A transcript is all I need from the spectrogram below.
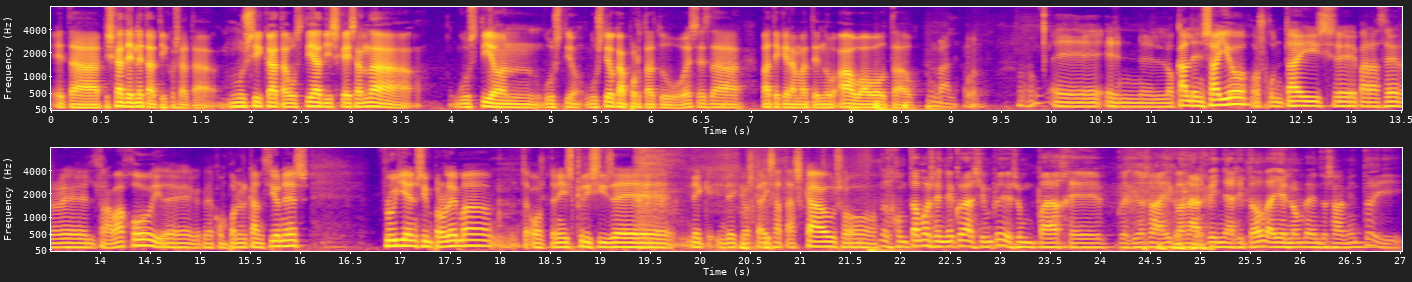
Eta pixkat denetatik, osea, eta musika eta guztia diska izan da guztion, guztio, guztiok aportatu dugu, ez? Ez da batek eramaten du, hau, hau, hau, hau. Vale. Eh, en el local de ensayo os juntáis eh, para hacer el trabajo y de, de componer canciones. ¿Fluyen sin problema? ¿Os tenéis crisis de, de que- de que os quedáis atascados? O... Nos juntamos en Yécora siempre, es un paraje precioso ahí con las viñas y todo, ahí el nombre de Entosalamiento y...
